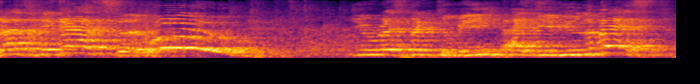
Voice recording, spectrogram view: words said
Las Vegas! Woo! You respect to me, I give you the best.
